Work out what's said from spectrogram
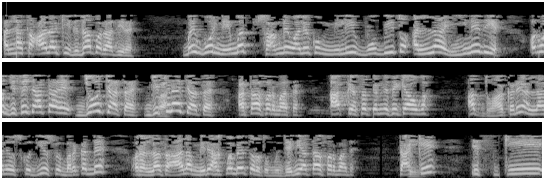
اللہ تعالی کی رضا پر راضی رہے۔ بھائی وہ نعمت سامنے والے کو ملی وہ بھی تو اللہ ہی نے دی ہے۔ اور وہ جسے چاہتا ہے جو چاہتا ہے جتنا چاہتا ہے عطا فرماتا ہے۔ آپ کے اثر کرنے سے کیا ہوگا؟ آپ دعا کریں اللہ نے اس کو دی اس میں برکت دے اور اللہ تعالیٰ میرے حق میں بہتر ہو تو مجھے بھی عطا فرما دے۔ تاکہ اس کے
